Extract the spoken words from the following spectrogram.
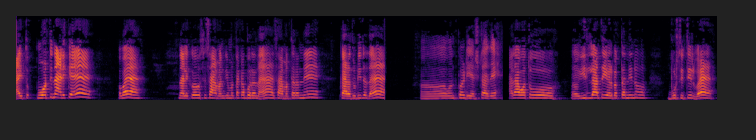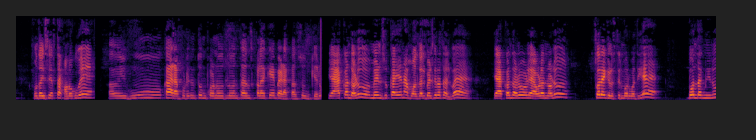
ಆಯ್ತು. ನೋಡ್ತೀನಿ ಅಡಿಕೆ ಅವ ನಾಳಿಕೆ ಹೊಸ ಗಿಮ್ಮ ತಕ ಬರೋಣ. ಸಾಮಾನ್ ತರನೇ ಖಾರ ದುಡಿತದ? ಒಂದು ಪಡಿ ಅಷ್ಟೇ ಅಲ್ಲ, ಅವತ್ತು ಇಲ್ಲ ಅಂತ ಹೇಳ್ಬೇಕ ನೀನು. ಬುಡ್ಸಿತಿಲ್ವಾ ಒಂದು ಐದು ಸೇರಿ ತಗೊಂಡು ಹೋಗುವೆ. ಹ್ಞೂ, ಖಾರ ಪುಡಿನ ತುಂಬ್ಕೊಂಡು ಹೋದ್ಲು ಅಂತ ಅನ್ಸ್ಕೊಳಕ್ಕೆ ಬೇಡಕ್ಕ ಸುಮ್ಕಿರು. ಯಾಕಂದಳು ಮೆಣಸುಕಾಯಿ ನಮ್ಮ ಹೊಲದಲ್ಲಿ ಬೆಳೆದಿರೋದಲ್ವಾ ಯಾಕಂದಳು ಅವಳ ನೋಡು ಸೊರೆ ಗಿಳಿಸ್ತೀನಿ ಬರ್ಬೋದಿಯೇ ಬಂದಾಗ ನೀನು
